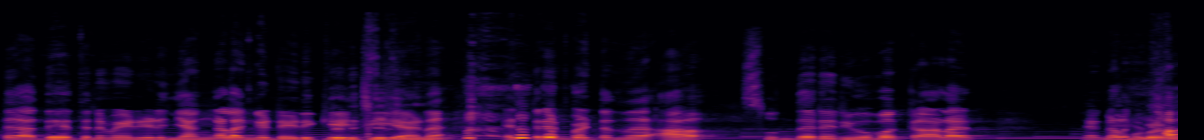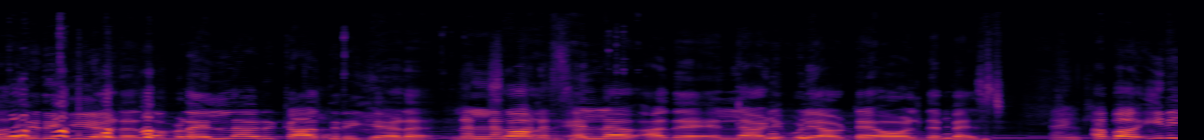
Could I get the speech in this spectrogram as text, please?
പാട്ട് അദ്ദേഹത്തിന് വേണ്ടിയിട്ട് ഞങ്ങൾ അങ്ങ് ഡെഡിക്കേറ്റ് ചെയ്യാണ്. എത്രയും പെട്ടെന്ന് ആ സുന്ദര രൂപം കാണാൻ ഞങ്ങൾ കാത്തിരിക്കുകയാണ്. നമ്മളെല്ലാവരും കാത്തിരിക്കുകയാണ്. എല്ലാ അതെ എല്ലാം അതെ എല്ലാ അടിപൊളിയാവട്ടെ. ഓൾ ദ ബെസ്റ്റ് അപ്പൊ ഇനി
